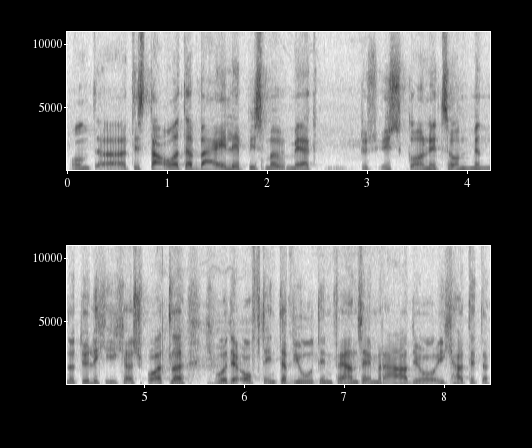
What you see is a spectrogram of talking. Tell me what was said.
Und äh, das dauert eine Weile, bis man merkt, das ist gar nicht so. Und natürlich, ich als Sportler, ich wurde oft interviewt in Fernseher, im Radio, ich hatte da,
